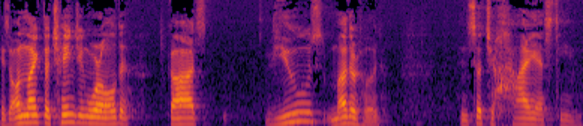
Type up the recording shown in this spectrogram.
is unlike the changing world, God views motherhood in such a high esteem.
